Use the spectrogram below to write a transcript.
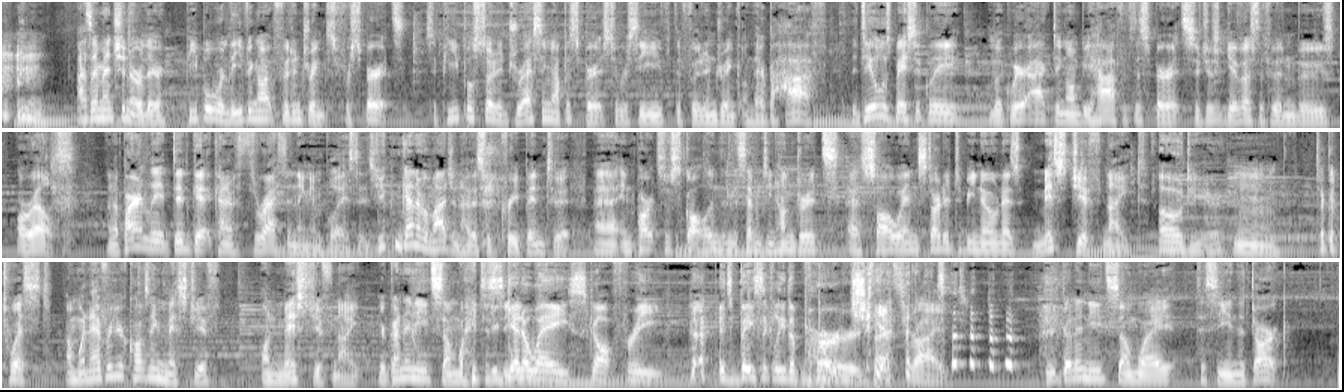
As I mentioned earlier, people were leaving out food and drinks for spirits, so people started dressing up as spirits to receive the food and drink on their behalf. The deal was basically look, we're acting on behalf of the spirits, so just give us the food and booze, or else. And apparently, it did get kind of threatening in places. You can kind of imagine how this would creep into it. Uh, in parts of Scotland in the 1700s, uh, Samhain started to be known as Mischief Night Oh dear. took a twist. And whenever you're causing mischief on mischief night, you're gonna need some way to You get away scot free. It's basically the purge. purge. That's right. you're gonna need some way to see in the dark.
